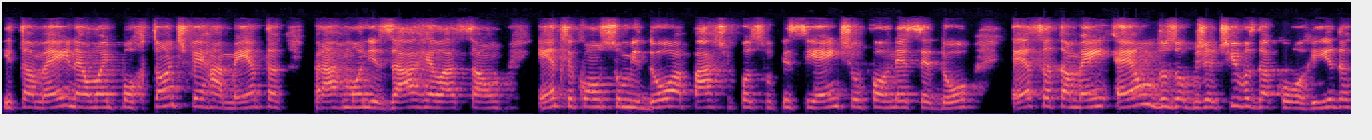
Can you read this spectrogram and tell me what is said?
e também né, uma importante ferramenta para harmonizar a relação entre consumidor, a parte for suficiente, e o fornecedor. Essa também é um dos objetivos da corrida,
